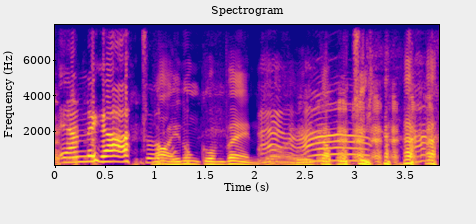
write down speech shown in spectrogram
è annegato. No, in un convento, Ah, i ah, cappuccini. ah,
